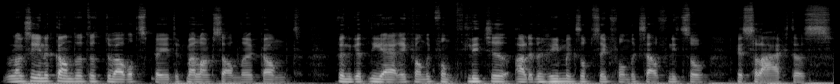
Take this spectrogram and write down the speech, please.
Langs de ene kant is het wel wat spijtig, maar langs de andere kant vind ik het niet erg. Want ik vond het liedje, alle de remix op zich, vond ik zelf niet zo geslaagd. Dus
